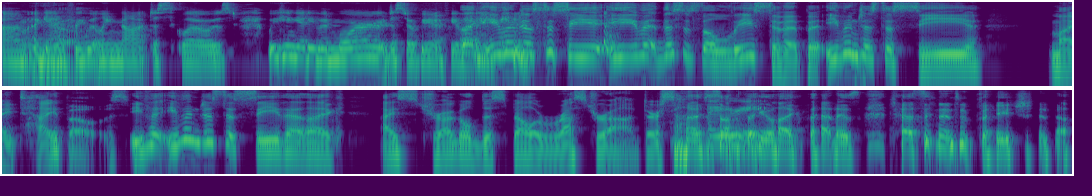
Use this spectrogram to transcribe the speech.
Um, again, yeah. frequently not disclosed. We can get even more dystopian if you like. like. even just to see, even this is the least of it, but even just to see my typos. Even even just to see that like I struggled to spell a restaurant or something like that is that's an invasion of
